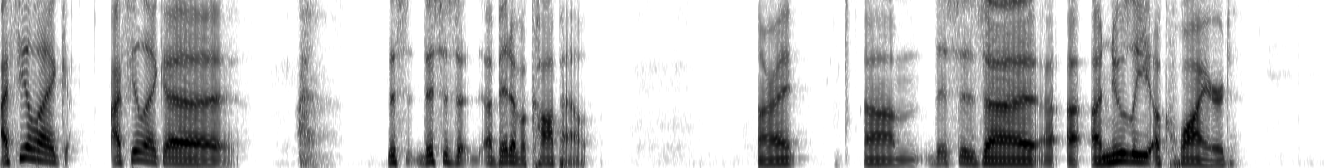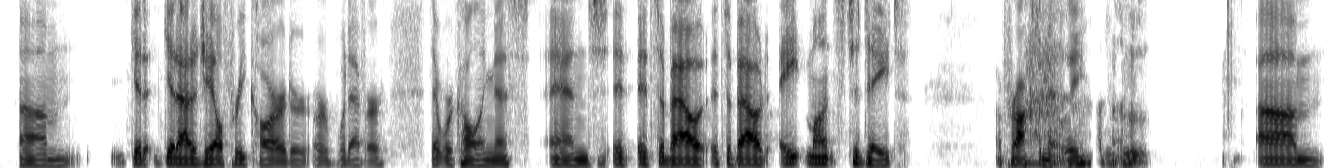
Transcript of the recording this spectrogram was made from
I feel like I feel like uh this this is a, a bit of a cop out. All right. Um this is uh, a, a newly acquired um get get out of jail free card or or whatever that we're calling this and it, it's about it's about 8 months to date approximately. Um,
